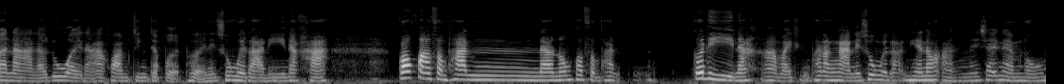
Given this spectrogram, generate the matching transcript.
มานานแล้วด้วยนะอะความจริงจะเปิดเผยในช่วงเวลานี้นะคะ ก็ความสัมพันธ์แนวโน้มความสัมพันธ์ ก็ดีนะอ่าหมายถึงพลังงานในช่วงเวลาเนี้ยเนาะอ่านไม่ใช่แนวโน้ม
